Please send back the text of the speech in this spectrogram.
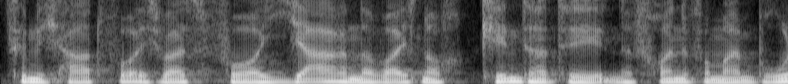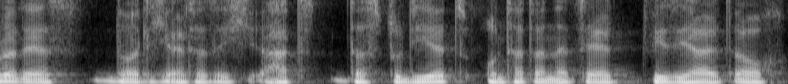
ziemlich hart vor. Ich weiß, vor Jahren, da war ich noch Kind, hatte eine Freundin von meinem Bruder, der ist deutlich älter als ich, hat das studiert und hat dann erzählt, wie sie halt auch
